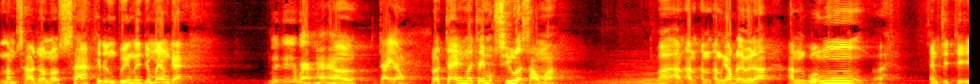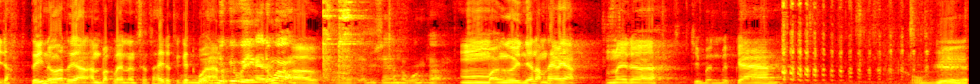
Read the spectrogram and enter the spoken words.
làm sao cho nó sát cái đường viền này giùm em cái. Lấy cái bạc nữa hả? Ừ. cháy không? Nó cháy nó cháy một xíu là xong mà. Và anh anh anh anh gấp lại vậy đó. Anh quấn em sẽ chỉ cho. Tí nữa thì anh, anh bật lên anh sẽ thấy được cái kết quả. Vô cái viền này đúng không? Ừ. Rồi, để tôi xem nó quấn sao. Ừm, mọi người nhớ làm theo nha. Hôm nay là chị bệnh bếp ga ghê.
